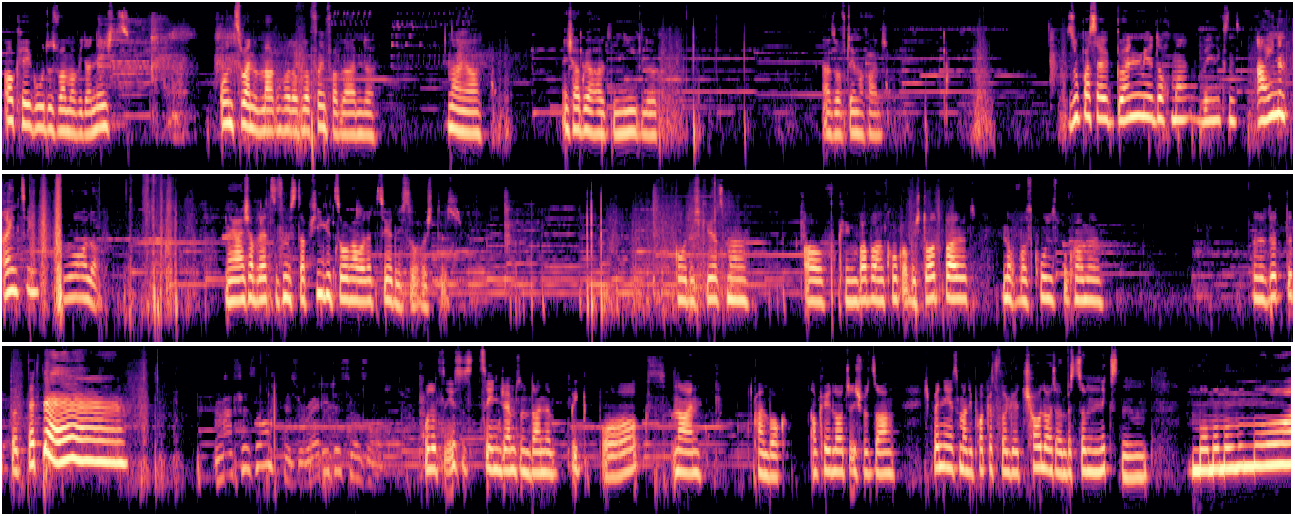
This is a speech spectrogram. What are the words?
Okay, gut, es war mal wieder nichts. Und 200 Marken war doch 5 verbleibende. Naja, ich habe ja halt nie Glück. Also auf dem Rand. Supercell, gönn mir doch mal wenigstens einen einzigen Brawler. Naja, ich habe letztens Mr. P gezogen, aber das zählt nicht so richtig. Gut, ich gehe jetzt mal auf King Baba und gucke, ob ich dort bald noch was Cooles bekomme. Gut, als nächstes 10 Gems und dann eine Big Box. Nein, kein Bock. Okay, Leute, ich würde sagen, ich beende jetzt mal die Podcast-Folge. Ciao, Leute, und bis zum nächsten Mal.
